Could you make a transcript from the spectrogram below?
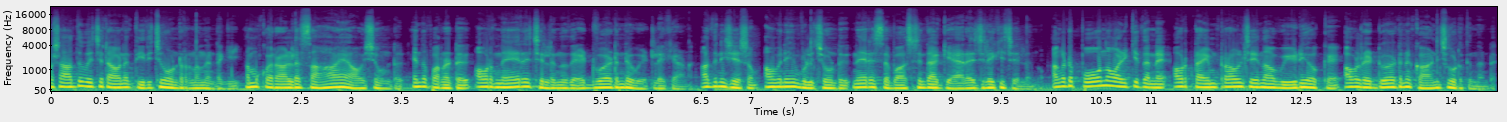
പക്ഷെ അത് വെച്ചിട്ട് അവനെ തിരിച്ചു കൊണ്ടുവരണമെന്നുണ്ടെങ്കിൽ നമുക്ക് ഒരാളുടെ സഹായം ആവശ്യമുണ്ട് എന്ന് പറഞ്ഞിട്ട് അവർ നേരെ ചെല്ലുന്നത് എഡ്വേർഡിന്റെ വീട്ടിലേക്കാണ്. അതിനുശേഷം അവനെയും വിളിച്ചുകൊണ്ട് നേരെ സെബാസ്റ്റിന്റെ ആ ഗ്യാരേജിലേക്ക് ചെല്ലുന്നു. അങ്ങോട്ട് പോകുന്ന വഴിക്ക് തന്നെ അവർ ടൈം ട്രാവൽ ചെയ്യുന്ന ആ വീഡിയോ ഒക്കെ അവൾ എഡ്വേർഡിന് കാണിച്ചു കൊടുക്കുന്നുണ്ട്.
